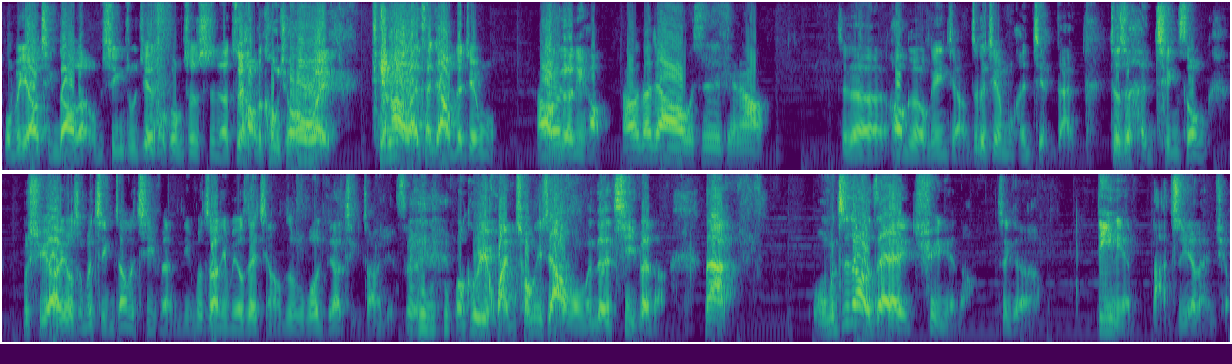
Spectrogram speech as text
我们邀请到了我们新竹街口工程师呢最好的控球后卫田浩来参加我们的节目。浩哥你好，Hello，大家好，我是田浩。这个浩哥，我跟你讲，这个节目很简单，就是很轻松。不需要有什么紧张的气氛，你不知道你没有在讲，就是我比较紧张一点，所以 我故意缓冲一下我们的气氛啊。那我们知道，在去年呢、啊，这个第一年打职业篮球，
